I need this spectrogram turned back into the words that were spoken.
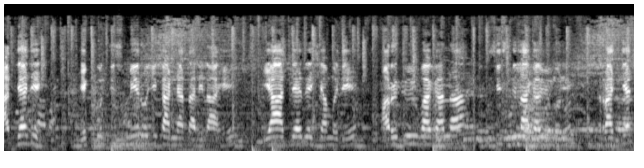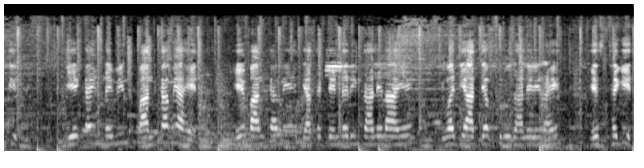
अध्यादेश एकोणतीस मे रोजी काढण्यात आलेला आहे. या अध्यादेशामध्ये आरोग्य विभागाला शिस्त लागावी म्हणून राज्यातील जे काही नवीन बांधकामे आहेत हे बांधकामे ज्याचं टेंडरिंग झालेलं आहे किंवा जे अद्याप सुरू झालेले नाहीत हे स्थगित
